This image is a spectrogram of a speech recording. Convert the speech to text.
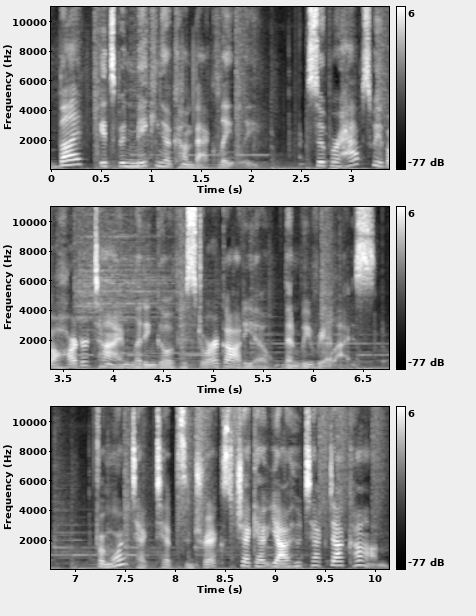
but it's been making a comeback lately. So perhaps we have a harder time letting go of historic audio than we realize. For more tech tips and tricks, check out yahootech.com.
